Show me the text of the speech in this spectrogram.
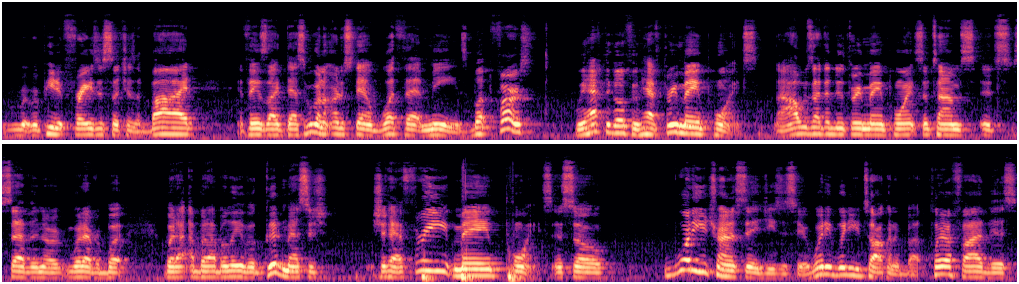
re- repeated phrases such as abide, and things like that. So we're going to understand what that means. But first, we have to go through have three main points. Now, I always like to do three main points. Sometimes it's seven or whatever, but but I, but I believe a good message should have three main points. And so, what are you trying to say, Jesus? Here, what are, what are you talking about? Clarify this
